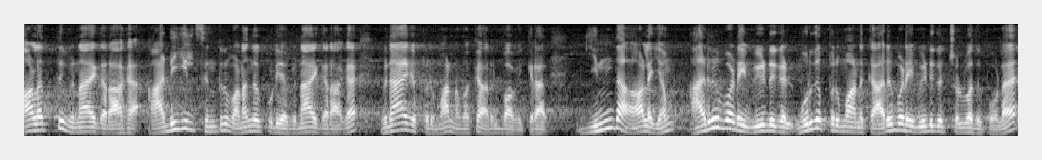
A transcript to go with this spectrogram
ஆழத்து விநாயகராக அடியில் சென்று வணங்கக்கூடிய விநாயகராக விநாயக பெருமான் நமக்கு அருள்பாவிக்கிறார் இந்த ஆலயம் அறுபடை வீடுகள் முருகப்பெருமானுக்கு அறுபடை வீடுகள் சொல்வது போல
